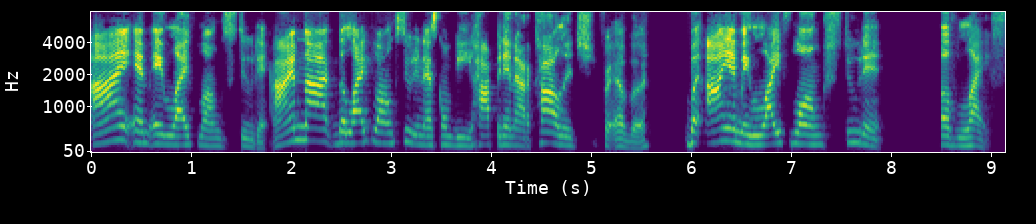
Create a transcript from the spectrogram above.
I am a lifelong student. I'm not the lifelong student that's going to be hopping in out of college forever, but I am a lifelong student of life.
